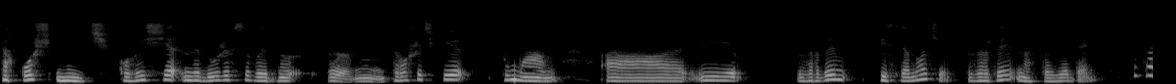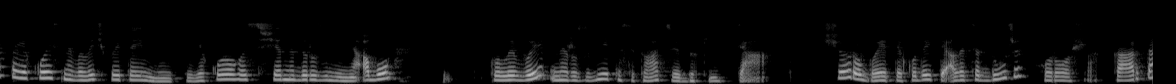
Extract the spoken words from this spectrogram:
Також ніч, коли ще не дуже все видно, ем, трошечки туман. І завжди після ночі завжди настає день. Це карта якоїсь невеличкої таємниці, якогось ще недорозуміння, або коли ви не розумієте ситуацію до кінця. Що робити, куди йти. Але це дуже хороша карта,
